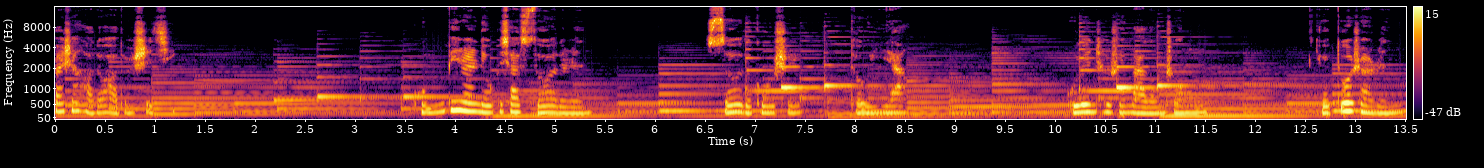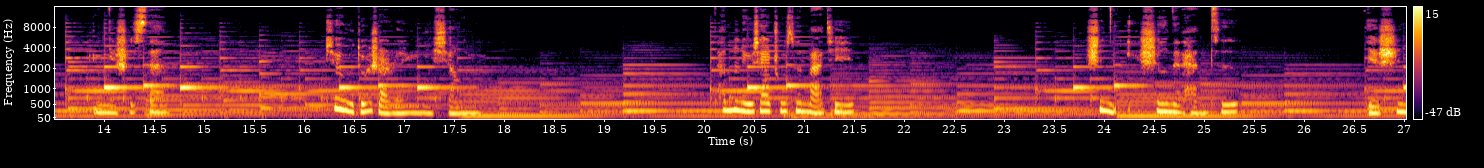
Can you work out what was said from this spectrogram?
发生好多好多事情。我们必然留不下所有的人，所有的故事都一样。无论车水马龙中有多少人与你失散，就有多少人与你相遇。他们留下蛛丝马迹，是你一生的谈资，也是你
